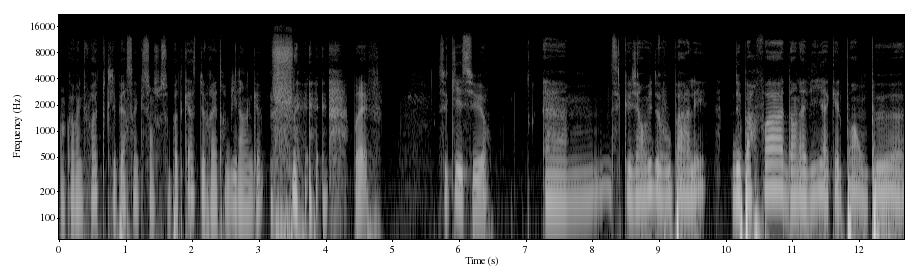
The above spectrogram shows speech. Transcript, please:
Encore une fois, toutes les personnes qui sont sur ce podcast devraient être bilingues. Bref, ce qui est sûr, euh, c'est que j'ai envie de vous parler de parfois dans la vie à quel point on peut euh,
